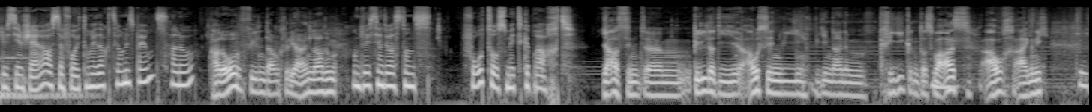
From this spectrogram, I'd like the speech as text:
Lucien Scherer aus der Feuilleton-Redaktion ist bei uns. Hallo. Hallo, vielen Dank für die Einladung. Und Lucien, du hast uns Fotos mitgebracht. Ja, es sind ähm, Bilder, die aussehen wie, wie in einem Krieg und das war es auch eigentlich. Die,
